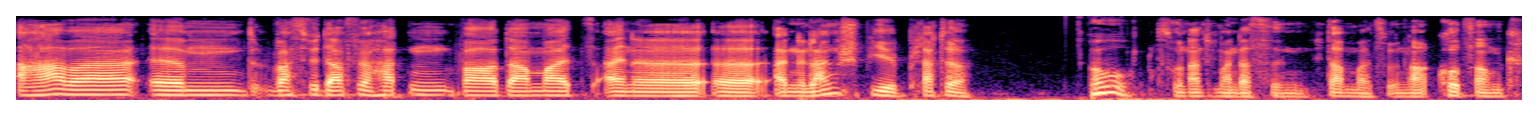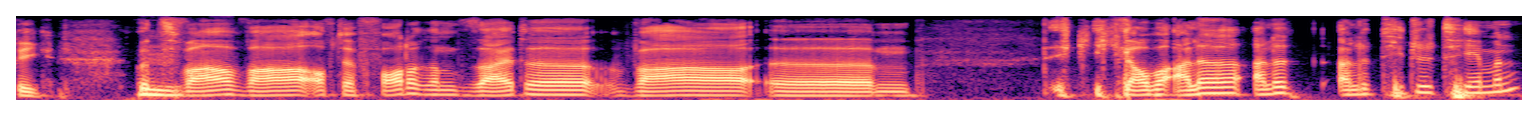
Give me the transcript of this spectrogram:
Aber ähm, was wir dafür hatten, war damals eine, äh, eine Langspielplatte. Oh. So nannte man das in, damals, so nach, kurz nach dem Krieg. Und mhm. zwar war auf der vorderen Seite war, ähm, ich, ich glaube, alle, alle, alle Titelthemen.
